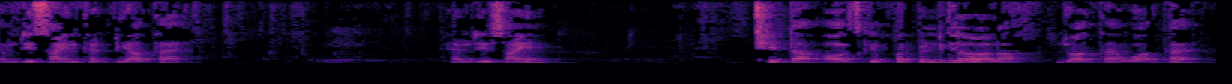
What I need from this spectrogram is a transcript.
एम जी साइन थर्टी आता है एम जी साइन थीटा और उसके परपेंडिकुलर वाला जो आता है, वो आता है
